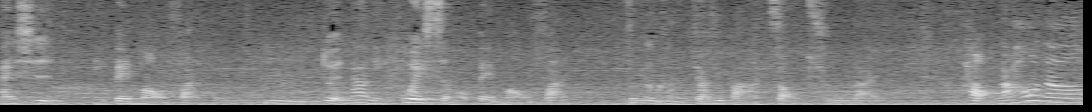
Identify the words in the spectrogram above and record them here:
还是你被冒犯了？嗯，对，那你为什么被冒犯？这个可能就要去把它找出来。好，然后呢，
